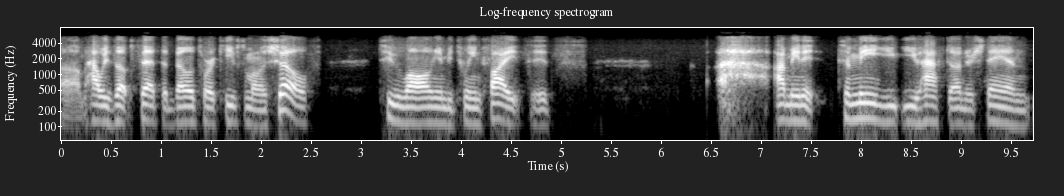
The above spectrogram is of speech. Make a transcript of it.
um, how he's upset that Bellator keeps him on the shelf too long in between fights, it's I mean, it to me, you you have to understand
